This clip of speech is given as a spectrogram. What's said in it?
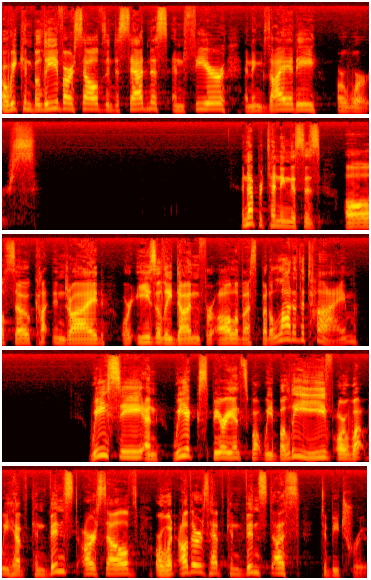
or we can believe ourselves into sadness and fear and anxiety or worse. I'm not pretending this is all so cut and dried or easily done for all of us, but a lot of the time, we see and we experience what we believe or what we have convinced ourselves or what others have convinced us to be true.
